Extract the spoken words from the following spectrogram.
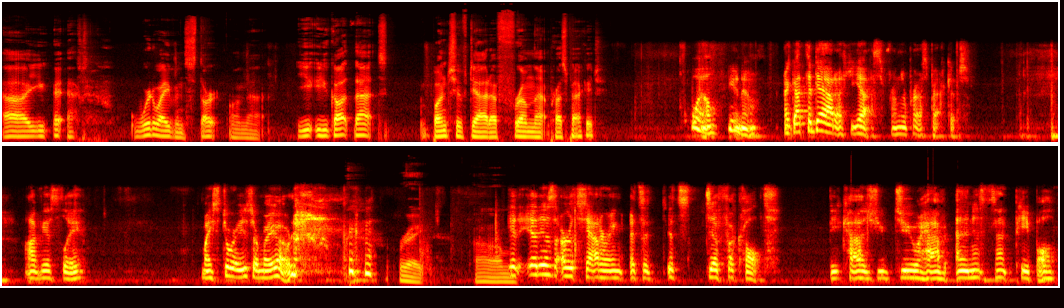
Uh, you, uh, where do I even start on that? You, you got that bunch of data from that press package? Well, you know, I got the data, yes, from the press package. Obviously, my stories are my own. Right. Um, it, it is earth shattering. It's a it's difficult because you do have innocent people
